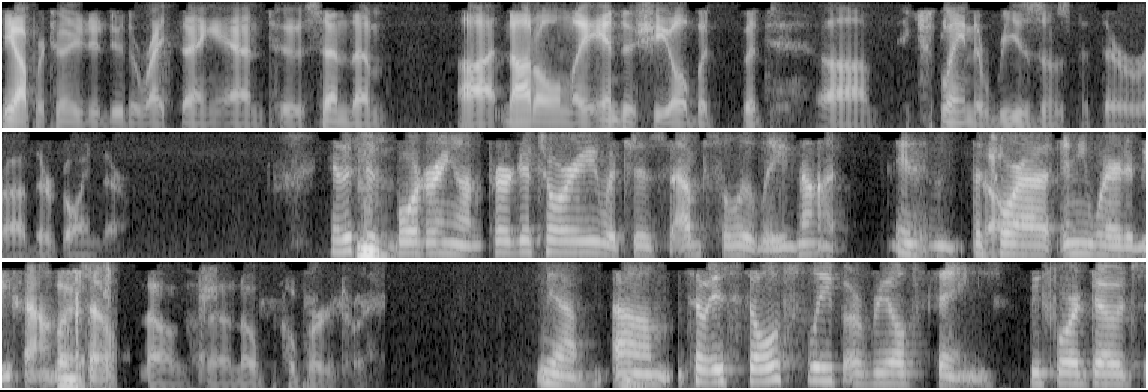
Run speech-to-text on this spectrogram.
the opportunity to do the right thing and to send them uh, not only into Sheol, but but um, explain the reasons that they're uh, they're going there. Yeah, this is Mhm. bordering on purgatory, which is absolutely not in the No. Torah anywhere to be found. Right. So No, uh, no, no purgatory. yeah. Um, so is soul sleep a real thing? Before Dode's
